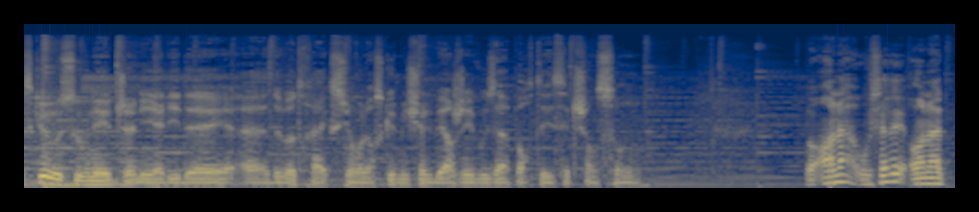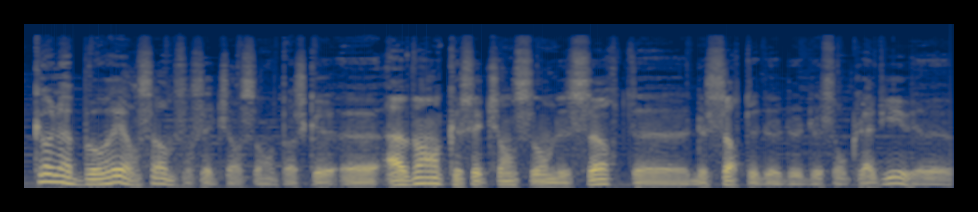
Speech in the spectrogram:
Est-ce que vous vous souvenez, Johnny Hallyday, euh, de votre réaction lorsque Michel Berger vous a apporté cette chanson? On a, vous savez, on a collaboré ensemble sur cette chanson parce que euh, avant que cette chanson ne sorte, euh, ne sorte de, de, de son clavier euh,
